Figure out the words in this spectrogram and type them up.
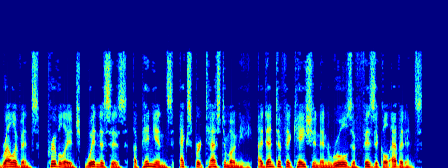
relevance, privilege, witnesses, opinions, expert testimony, identification and rules of physical evidence.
